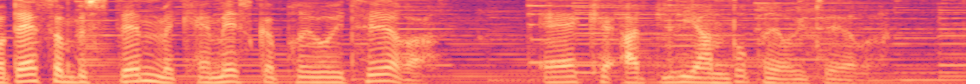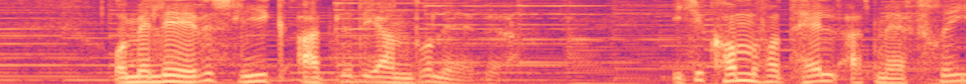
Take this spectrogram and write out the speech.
For det som bestemmer hva vi skal prioritere, er hva alle de andre prioriterer. Og vi lever slik alle de andre lever. Ikke kom og fortell at vi er fri.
